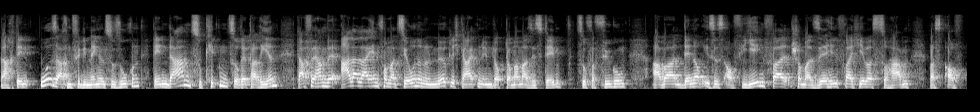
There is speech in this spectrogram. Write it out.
nach den Ursachen für die Mängel zu suchen, den Darm zu kitten, zu reparieren. Dafür haben wir allerlei Informationen und Möglichkeiten im Dr. Mama System zur Verfügung. Aber dennoch ist es auf jeden Fall schon mal sehr hilfreich, hier was zu haben, was auf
